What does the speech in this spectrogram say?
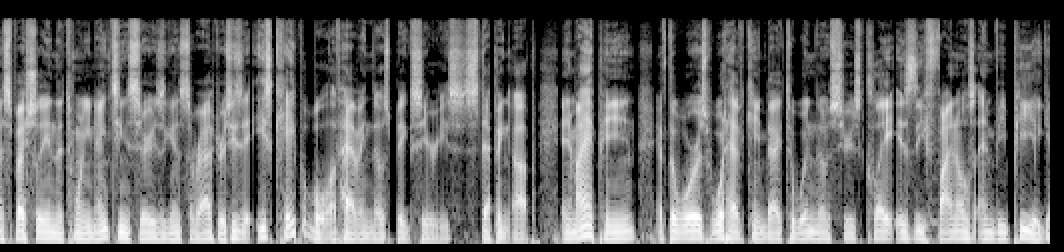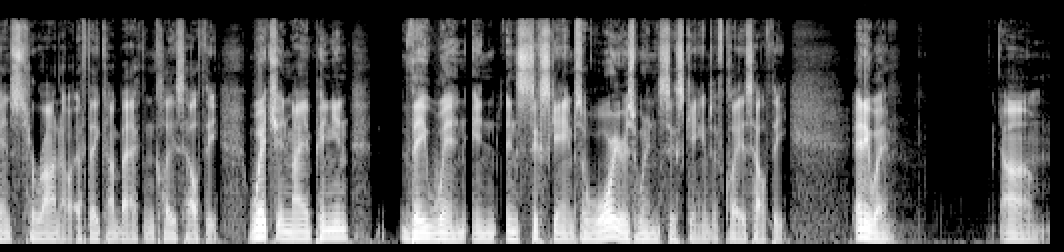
especially in the 2019 series against the Raptors, he's he's capable of having those big series, stepping up. And in my opinion, if the Warriors would have came back to win those series, Klay is the Finals MVP against Toronto if they come back and Klay's healthy. Which, in my opinion, they win in in six games. The Warriors win in six games if Klay is healthy. Anyway, um,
